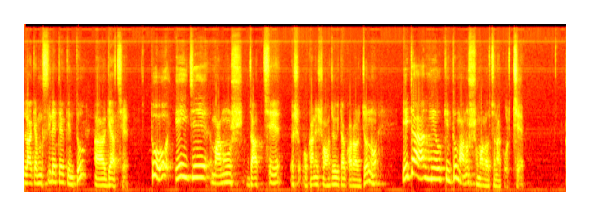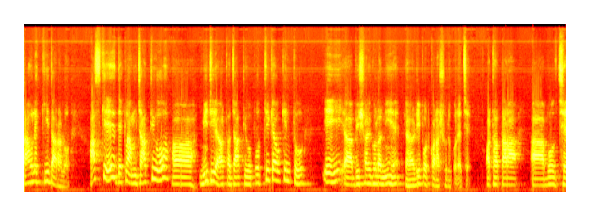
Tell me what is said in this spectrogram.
এলাকা এবং সিলেটেও কিন্তু গেছে। তো এই যে মানুষ যাচ্ছে ওখানে সহযোগিতা করার জন্য এটা নিয়েও কিন্তু মানুষ সমালোচনা করছে। তাহলে কি দাঁড়াল? আজকে দেখলাম জাতীয় মিডিয়া অর্থাৎ জাতীয় পত্রিকাও কিন্তু এই বিষয়গুলো নিয়ে রিপোর্ট করা শুরু করেছে। অর্থাৎ তারা বলছে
